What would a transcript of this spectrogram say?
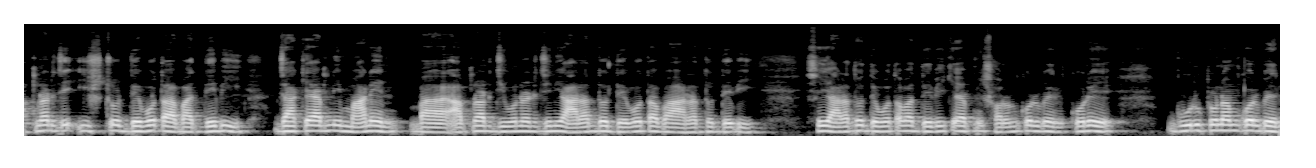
আপনার যে ইষ্ট দেবতা বা দেবী যাকে আপনি মানেন বা আপনার জীবনের যিনি আরাধ্য দেবতা বা আরাধ্য দেবী, সেই আরাধ্য দেবতা বা দেবীকে আপনি স্মরণ করবেন করে গুরু প্রণাম করবেন,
